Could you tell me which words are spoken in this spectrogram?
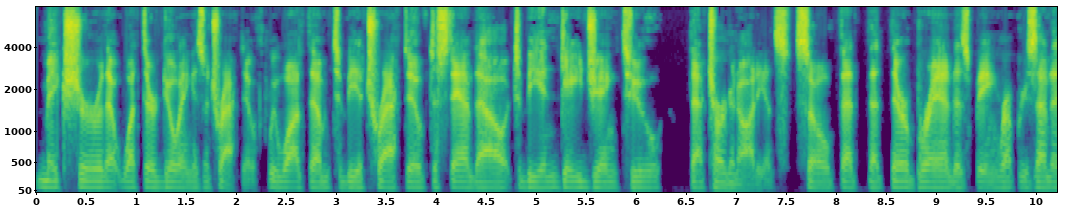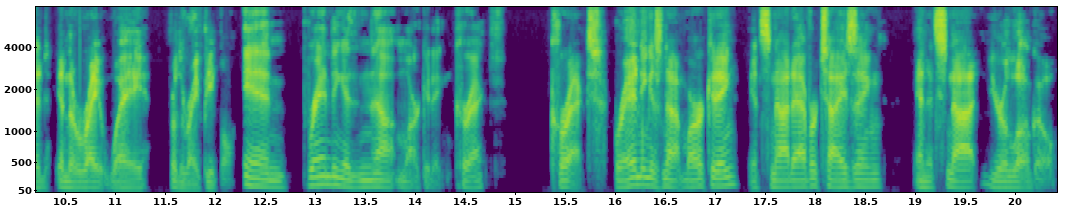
make sure that what they're doing is attractive. We want them to be attractive, to stand out, to be engaging to that target audience so that, that their brand is being represented in the right way for the right people. And branding is not marketing, correct? Correct. Branding is not marketing. It's not advertising and it's not your logo.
